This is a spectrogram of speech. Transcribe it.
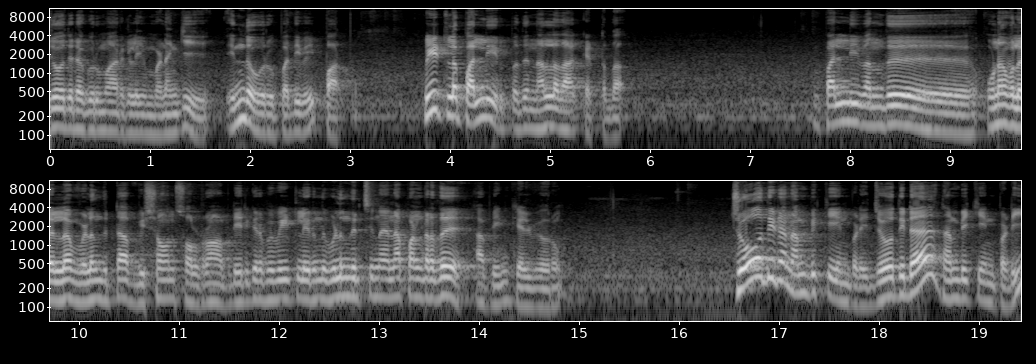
ஜோதிட குருமார்களையும் வணங்கி இந்த ஒரு பதிவை பார்ப்போம். வீட்டில் பள்ளி இருப்பது நல்லதா கெட்டதா? பள்ளி வந்து உணவுல எல்லாம் விழுந்துட்டா விஷம்னு சொல்கிறோம் அப்படி இருக்கிறப்ப வீட்டில் இருந்து விழுந்துருச்சுன்னா என்ன பண்ணுறது அப்படின்னு கேள்வி வரும். ஜோதிட நம்பிக்கையின்படி ஜோதிட நம்பிக்கையின்படி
